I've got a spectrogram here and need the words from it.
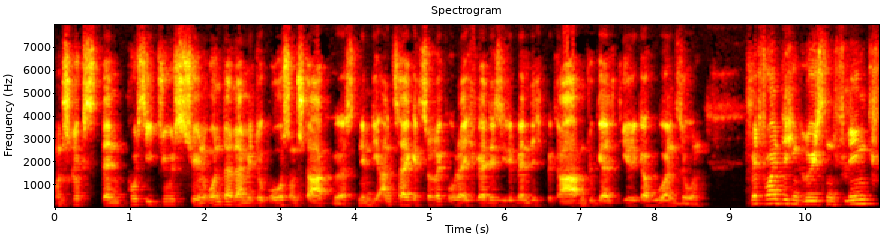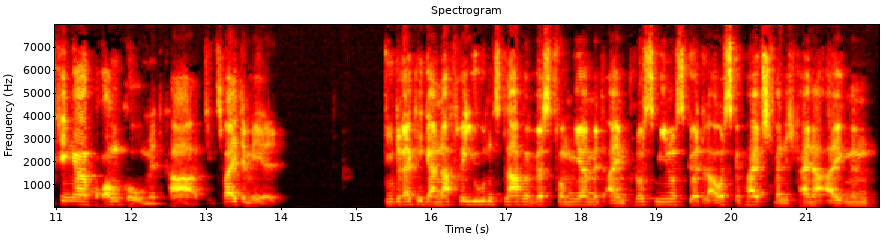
und schluckst den Pussy Juice schön runter, damit du groß und stark wirst. Nimm die Anzeige zurück oder ich werde sie lebendig begraben, du geldgieriger Hurensohn. Mit freundlichen Grüßen Flinkfinger Bronco mit K. Die zweite Mail. Du dreckiger Nafri-Judensklave wirst von mir mit einem Plus-Minus-Gürtel ausgepeitscht, wenn ich keine eigenen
